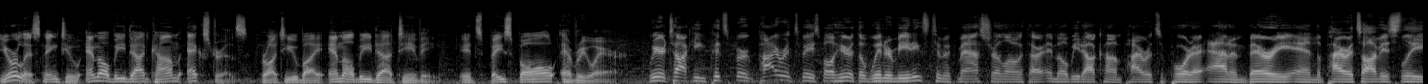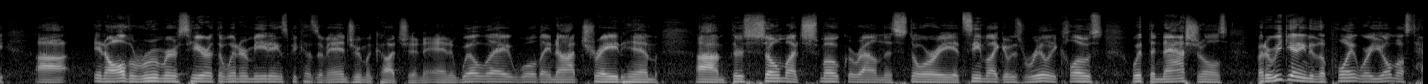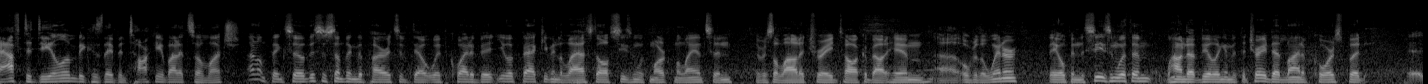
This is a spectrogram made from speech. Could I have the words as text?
You're listening to MLB.com Extras, brought to you by MLB.tv. It's baseball everywhere. We are talking Pittsburgh Pirates baseball here at the winter meetings. Tim McMaster, along with our MLB.com Pirates reporter Adam Berry, and the Pirates obviously uh, in all the rumors here at the winter meetings because of Andrew McCutchen. And will they, will they not trade him? Um, there's so much smoke around this story. It seemed like it was really close with the Nationals. But are we getting to the point where you almost have to deal him because they've been talking about it so much? I don't think so. This is something the Pirates have dealt with quite a bit. You look back even to last offseason with Mark Melancon. There was a lot of trade talk about him uh, over the winter. They opened the season with him, wound up dealing him at the trade deadline, of course, but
